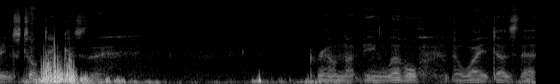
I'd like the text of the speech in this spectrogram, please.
Screen's tilting because of the ground not being level. I don't know why it does that.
